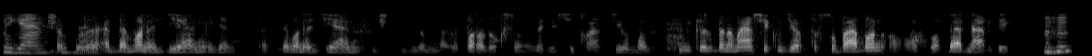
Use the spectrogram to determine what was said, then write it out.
Igen. És akkor igen. ebben van egy ilyen, igen, tehát de van egy ilyen tudom, paradoxon az egész szituációban. Miközben a másik, ugye ott a szobában, a, a Bernardi uh-huh.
